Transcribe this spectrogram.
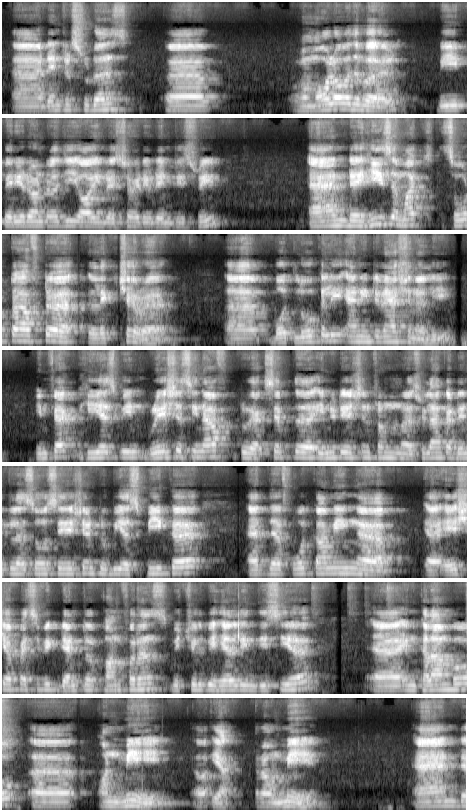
dental students from all over the world be it periodontology or in restorative dentistry. And uh, he's a much sought after lecturer, uh, both locally and internationally. In fact, he has been gracious enough to accept the invitation from uh, Sri Lanka Dental Association to be a speaker at the forthcoming uh, uh, Asia Pacific Dental Conference, which will be held in this year uh, in Colombo on May, yeah, around May and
